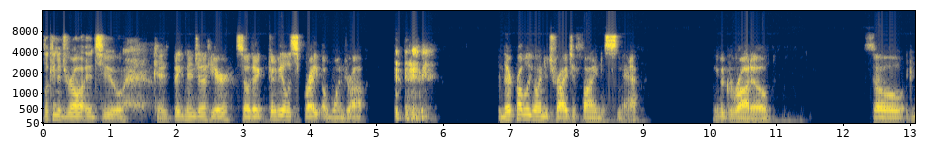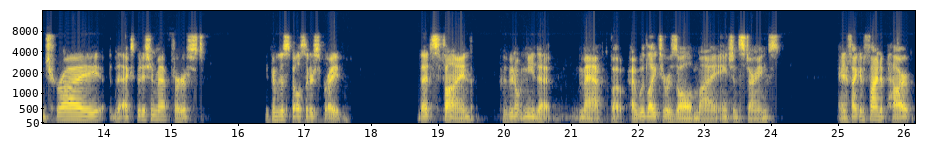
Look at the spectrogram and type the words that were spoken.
Looking to draw into, okay, big ninja here. So they're going to be able to sprite a one drop. and they're probably going to try to find a snap. We have a grotto. So I can try the expedition map first. Here comes a Spellstutter Sprite. That's fine, because we don't need that map, but I would like to resolve my ancient stirrings. And if I can find a power,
